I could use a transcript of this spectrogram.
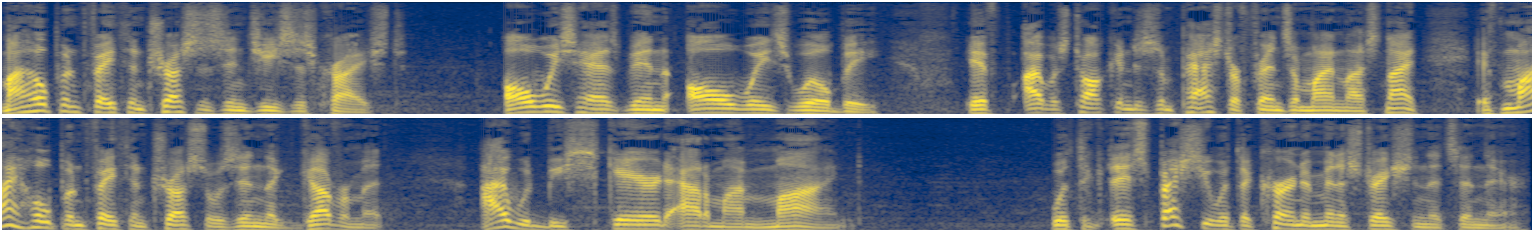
My hope and faith and trust is in Jesus Christ. Always has been, always will be if I was talking to some pastor friends of mine last night, if my hope and faith and trust was in the government, I would be scared out of my mind, with the, especially with the current administration that's in there.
